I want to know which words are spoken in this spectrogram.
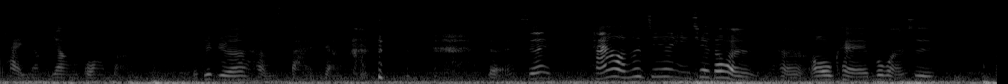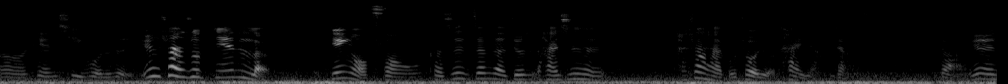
太阳阳光嘛，我就觉得很烦这样。对，所以还好是今天一切都很很 OK，不管是嗯、天气或者是因为虽然说今天冷，今天有风，可是真的就是还是还算还不错，有太阳这样子，对吧、因为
